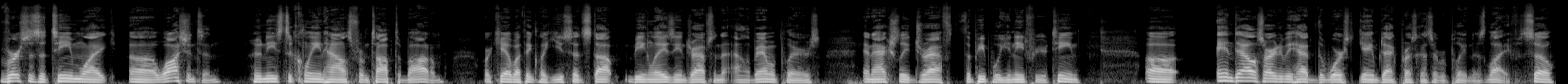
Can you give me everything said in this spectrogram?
Versus a team like uh, Washington who needs to clean house from top to bottom. Or Caleb, I think, like you said, stop being lazy and drafting the Alabama players and actually draft the people you need for your team. Uh, and Dallas arguably had the worst game Dak Prescott's ever played in his life. So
